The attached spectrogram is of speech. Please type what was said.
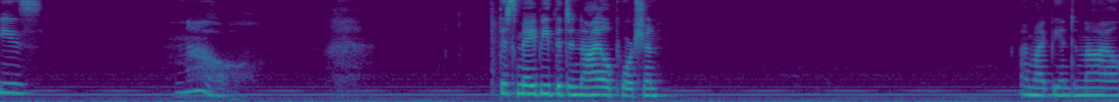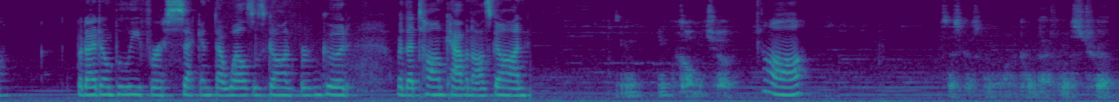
He's. No. This may be the denial portion. I might be in denial, but I don't believe for a second that Wells is gone for good or that Tom Cavanagh's gone. You, you can call me Chuck. Aw. Just because we want to come back from this trip.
